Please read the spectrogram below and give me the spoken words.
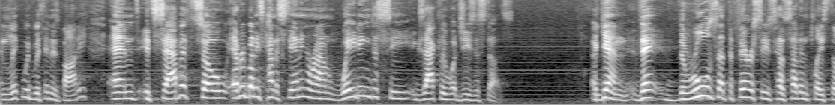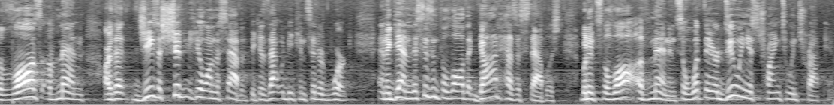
and liquid within his body, and it's Sabbath, so everybody's kind of standing around waiting to see exactly what Jesus does. Again, they, the rules that the Pharisees have set in place, the laws of men, are that Jesus shouldn't heal on the Sabbath because that would be considered work. And again, this isn't the law that God has established, but it's the law of men. And so what they are doing is trying to entrap him.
